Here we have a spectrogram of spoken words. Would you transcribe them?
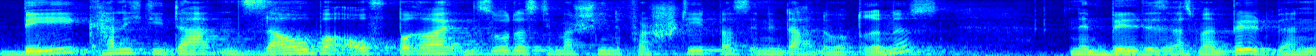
B, kann ich die Daten sauber aufbereiten, so dass die Maschine versteht, was in den Daten überhaupt drin ist? Ein Bild ist erstmal ein Bild. Wenn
